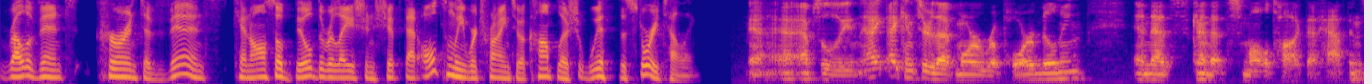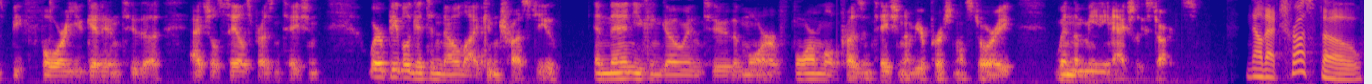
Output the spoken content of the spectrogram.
relevant current events can also build the relationship that ultimately we're trying to accomplish with the storytelling. Yeah, absolutely. I, I consider that more rapport building and that's kind of that small talk that happens before you get into the actual sales presentation where people get to know like and trust you. And then you can go into the more formal presentation of your personal story when the meeting actually starts. Now that trust though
